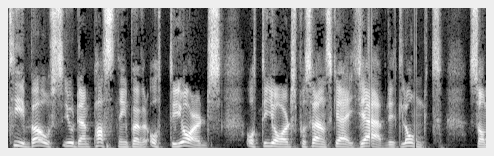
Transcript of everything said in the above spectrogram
Tebows gjorde en passning på över 80 yards. 80 yards på svenska är jävligt långt som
